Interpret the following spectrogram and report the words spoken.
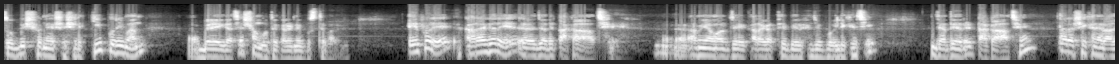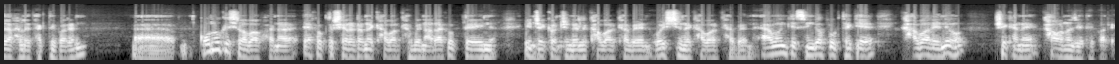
চব্বিশ সনে এসে সেটা কি পরিমাণ বেড়ে গেছে সঙ্গতের কারণে বুঝতে পারেন। এরপরে কারাগারে যাদের টাকা আছে আমি আমার যে কারাগার থেকে বের হয়ে যে বই লিখেছি, যাদের টাকা আছে, তারা সেখানে রাজার হালে থাকতে পারেন। কোনো কিছুর অভাব হয় না। একক তো সেরাটনের খাবার খাবেন, আর একক ইন্টারকন্টিনেন্টাল খাবার খাবেন ওয়েস্টার্নের খাবার খাবেন, এমনকি সিঙ্গাপুর থেকে খাবার এনেও সেখানে খাওয়ানো যেতে পারে।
